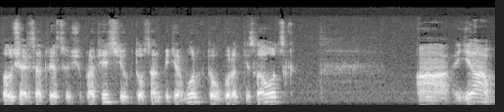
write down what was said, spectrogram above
получают соответствующую профессию, кто в Санкт-Петербург, кто в город Кисловодск, а я,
